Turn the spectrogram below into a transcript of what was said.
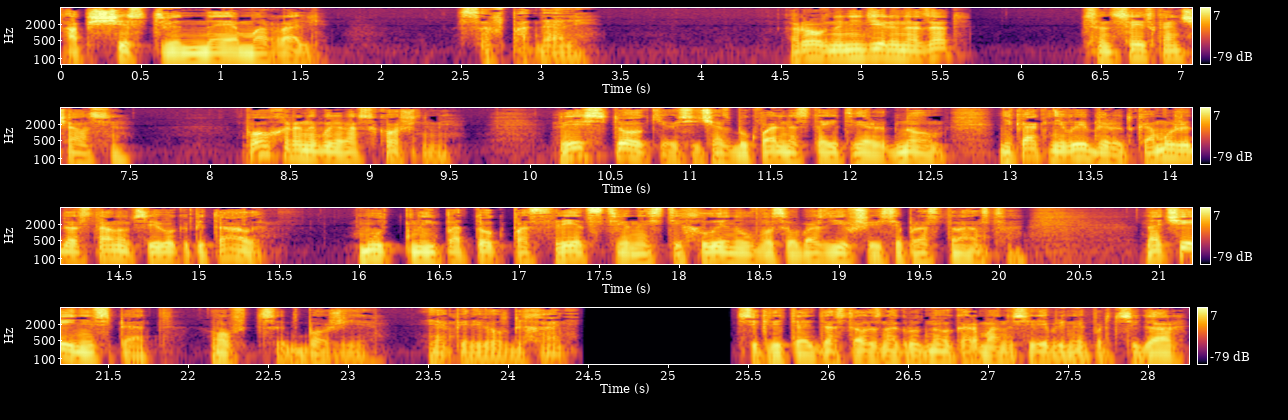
общественная мораль. Совпадали. Ровно неделю назад сенсей скончался. Похороны были роскошными. Весь Токио сейчас буквально стоит вверх дном. Никак не выберут, кому же достанутся его капиталы. Мутный поток посредственности хлынул в освободившееся пространство. Ночей не спят, овцы божьи. Я перевел дыхание. Секретарь достал из нагрудного кармана серебряный портсигар,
